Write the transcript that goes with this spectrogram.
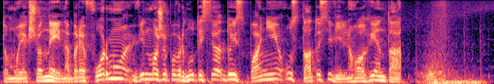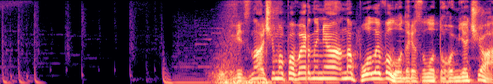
Тому, якщо Ней набере форму, він може повернутися до Іспанії у статусі вільного агента. Відзначимо повернення на поле володаря золотого м'яча.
